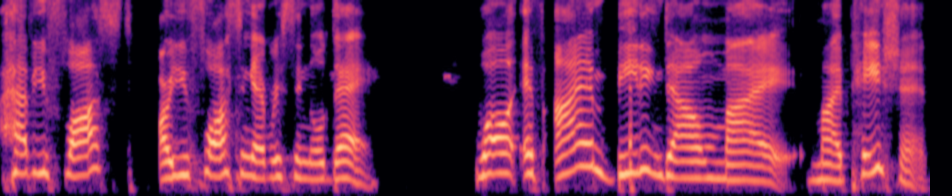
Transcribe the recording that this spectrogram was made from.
Have you flossed? Are you flossing every single day? Well, if I am beating down my my patient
